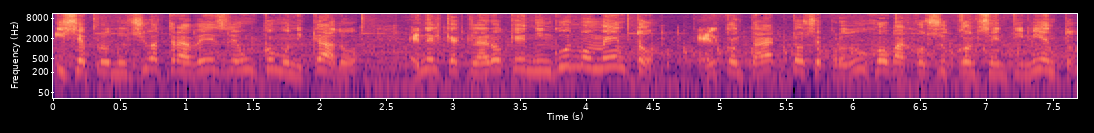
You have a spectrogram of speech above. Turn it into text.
y se pronunció a través de un comunicado en el que aclaró que en ningún momento el contacto se produjo bajo su consentimiento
